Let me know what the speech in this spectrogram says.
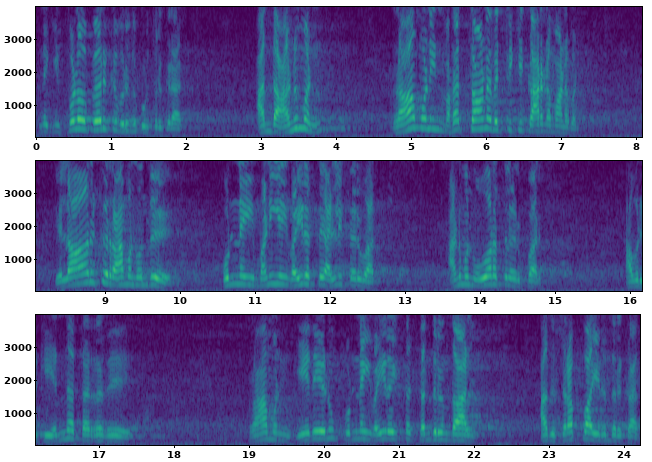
இன்னைக்கு இவ்வளவு பேருக்கு விருது கொடுத்துருக்கிறார். அந்த அனுமன் ராமனின் மகத்தான வெற்றிக்கு காரணமானவன். எல்லாருக்கும் ராமன் வந்து பொன்னை மணியை வைரத்தை அள்ளித் தருவார். அனுமன் ஓரத்தில் இருப்பார். அவருக்கு என்ன தர்றது? ராமன் ஏதேனும் பொன்னை வைரைத்த தந்திருந்தால் அது சிறப்பாக இருந்திருக்காது.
